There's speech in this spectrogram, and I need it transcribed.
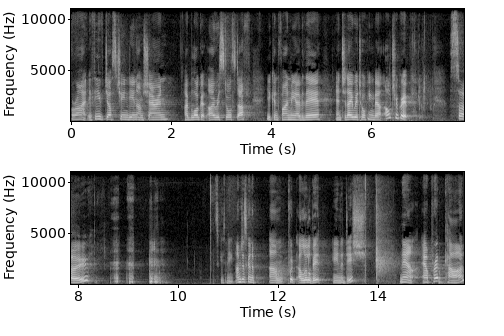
All right, if you've just tuned in, I'm Sharon. I blog at I Restore Stuff. You can find me over there. And today we're talking about Ultra Grip. So, excuse me, I'm just going to um, put a little bit in a dish. Now, our prep card,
